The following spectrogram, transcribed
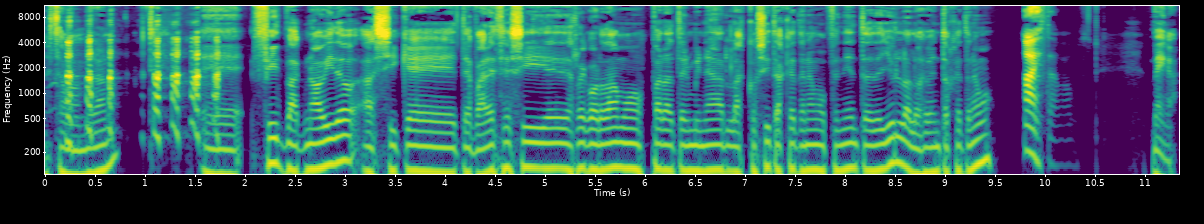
Estamos en verano. Eh, feedback no ha habido, así que ¿te parece si eh, recordamos para terminar las cositas que tenemos pendientes de Joomla, los eventos que tenemos? Ahí está, vamos. Venga,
